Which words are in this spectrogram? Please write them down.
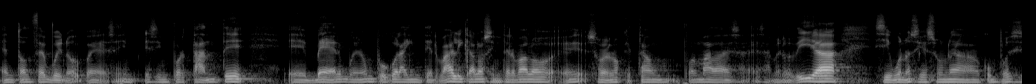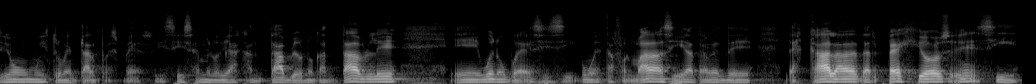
Entonces, bueno, pues es, importante eh, ver, bueno, un poco la interválica, los intervalos sobre los que están formadas esa, melodía, si, bueno, si es una composición instrumental, pues ver si, esa melodía es cantable o no cantable, bueno, pues si, cómo está formada, si a través de, escalas, de arpegios, si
